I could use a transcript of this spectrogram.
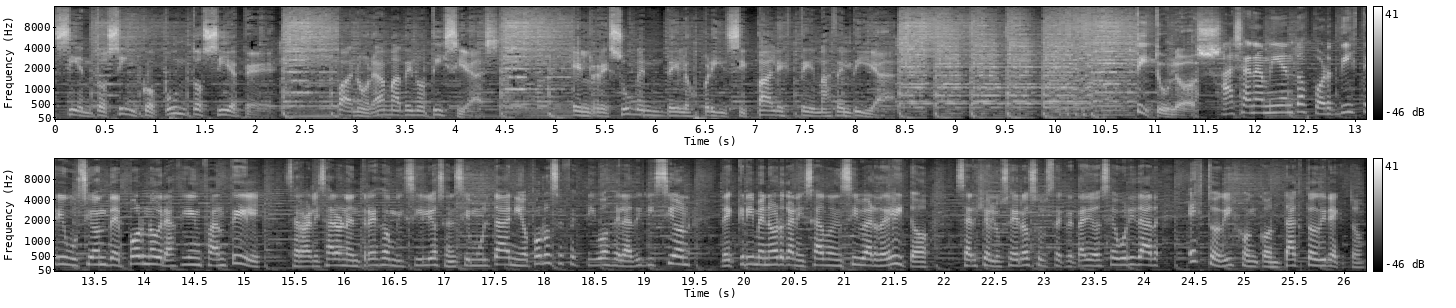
105.7. Panorama de noticias. El resumen de los principales temas del día. Títulos. Allanamientos por distribución de pornografía infantil se realizaron en tres domicilios en simultáneo por los efectivos de la División de Crimen Organizado en Ciberdelito. Sergio Lucero, subsecretario de Seguridad, esto dijo en contacto directo.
